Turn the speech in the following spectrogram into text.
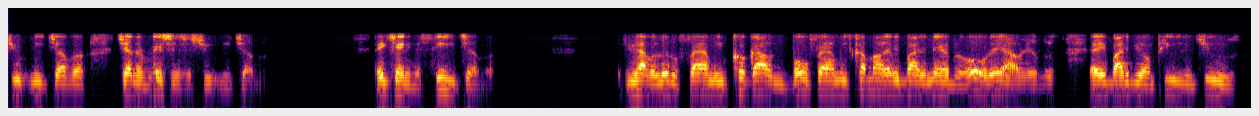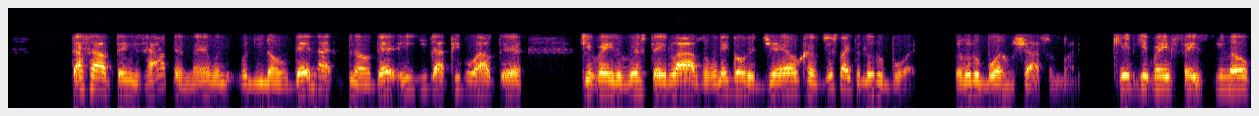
shooting each other. Generations of shooting each other. They can't even see each other. If you have a little family cookout and both families come out, everybody in there, but oh, they out here. Everybody be on p's and q's. That's how things happen, man. When when you know they're not, you know, they you got people out there get ready to risk their lives, and when they go to jail, because just like the little boy, the little boy who shot somebody, kid get ready to face, you know,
